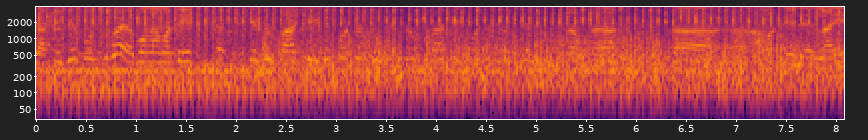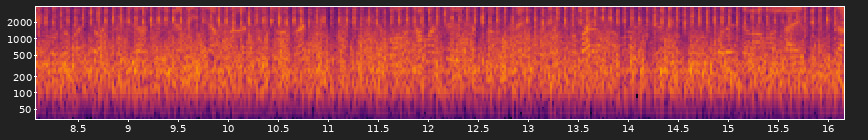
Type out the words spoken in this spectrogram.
কাছে গিয়ে পৌঁছবো এবং আমাদের সেতুর পাশে যে পর্যটন আপনারা আমাদের লাইভ অথবা শর্ট ভিডিও আছে এখানে গিয়ে আপনারা দেখতে পারবেন এবং আমার চ্যানেলটা সাবস্ক্রাইব করবেন সবাই করে যেন আমার লাইভটা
